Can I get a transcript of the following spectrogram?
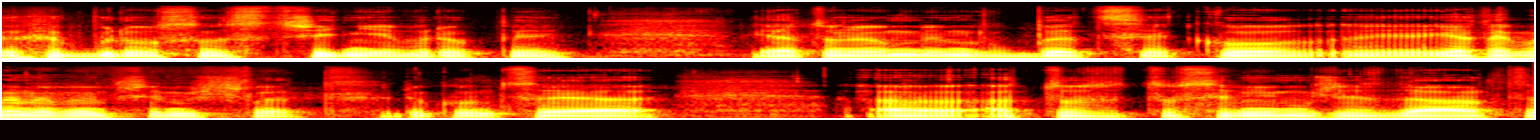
budoucnost střední Evropy, já to neumím vůbec, jako, já takhle nevím přemýšlet dokonce. Já, a, a to, to se mi může zdát,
